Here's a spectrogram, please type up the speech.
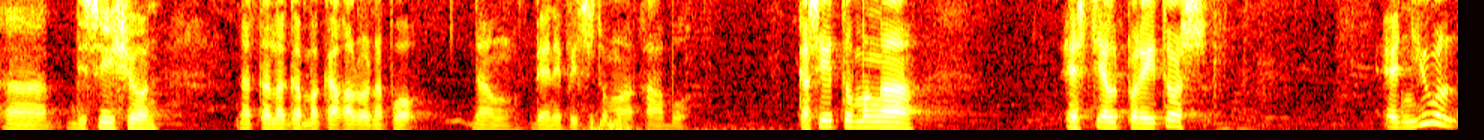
uh, decision na talaga magkakaroon na po ng benefits itong mga kabo. Kasi itong mga STL operators, and you will,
